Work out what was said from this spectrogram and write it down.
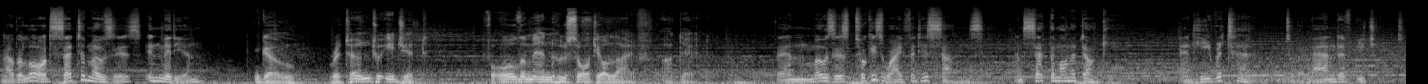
Now the Lord said to Moses in Midian, Go, return to Egypt, for all the men who sought your life are dead. Then Moses took his wife and his sons, and set them on a donkey, and he returned to the land of Egypt.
